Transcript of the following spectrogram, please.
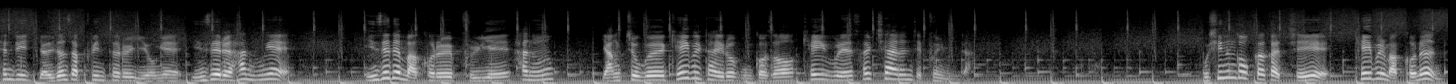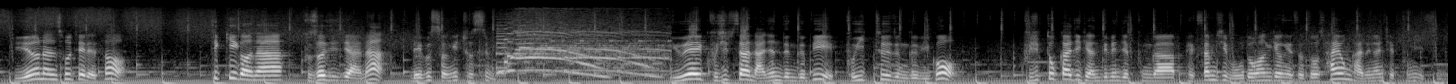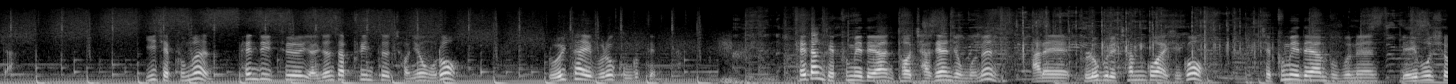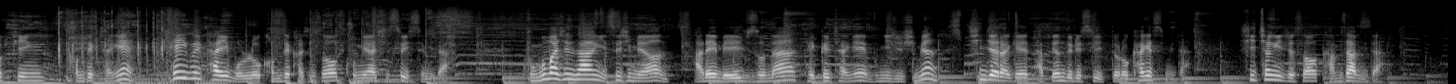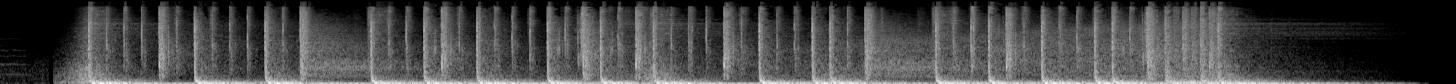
팬드윗 열전사 프린터를 이용해 인쇄를 한 후에 인쇄된 마커를 분리한 후 양쪽을 케이블 타이로 묶어서 케이블에 설치하는 제품입니다. 보시는 것과 같이 케이블 마커는 유연한 소재라서 찢기거나 부서지지 않아 내구성이 좋습니다. UL94 난연 등급이 V2 등급이고 90도까지 견디는 제품과 135도 환경에서도 사용 가능한 제품이 있습니다. 이 제품은 팬드위트 열전사 프린트 전용으로 롤 타입으로 공급됩니다. 해당 제품에 대한 더 자세한 정보는 아래 블로그를 참고하시고 제품에 대한 부분은 네이버 쇼핑 검색창에 케이블 타입 몰로 검색하셔서 구매하실 수 있습니다. 궁금하신 사항이 있으시면 아래 메일 주소나 댓글창에 문의 주시면 친절하게 답변 드릴 수 있도록 하겠습니다. 시청해 주셔서 감사합니다.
